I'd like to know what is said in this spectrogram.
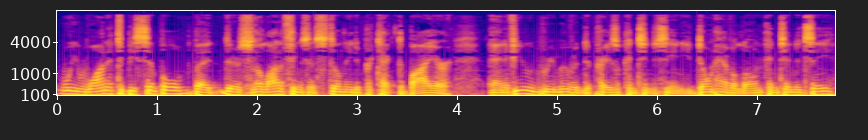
We want it to be simple, but there's a lot of things that still need to protect the buyer. And if you remove an appraisal contingency and you don't have a loan contingency,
